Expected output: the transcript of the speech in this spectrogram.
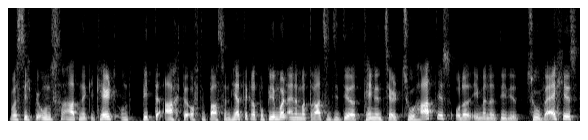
was sich bei uns hartnäckig hält und bitte achte auf den passenden Härtegrad. Probier mal eine Matratze, die dir tendenziell zu hart ist oder eben eine, die dir zu weich ist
